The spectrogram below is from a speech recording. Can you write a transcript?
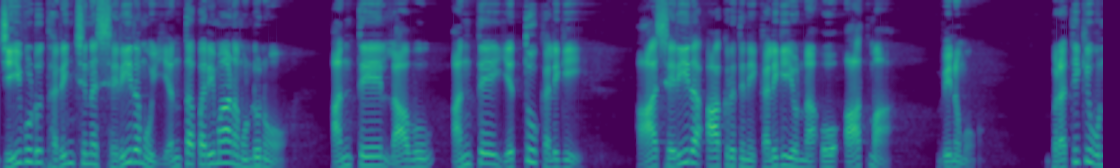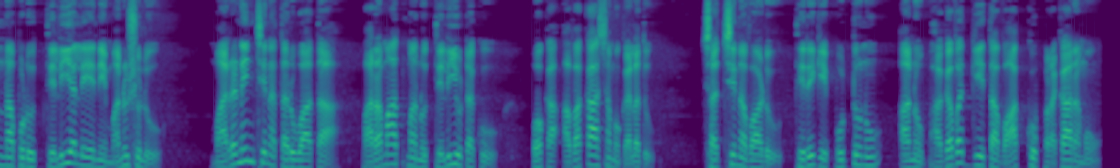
జీవుడు ధరించిన శరీరము ఎంత పరిమాణముండునో అంతే లావు అంతే ఎత్తు కలిగి ఆ శరీర ఆకృతిని కలిగియున్న ఓ ఆత్మ వినుము. బ్రతికి ఉన్నప్పుడు తెలియలేని మనుషులు మరణించిన తరువాత పరమాత్మను తెలియుటకు ఒక అవకాశము గలదు. చచ్చినవాడు తిరిగి పుట్టును అను భగవద్గీత వాక్కు ప్రకారము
